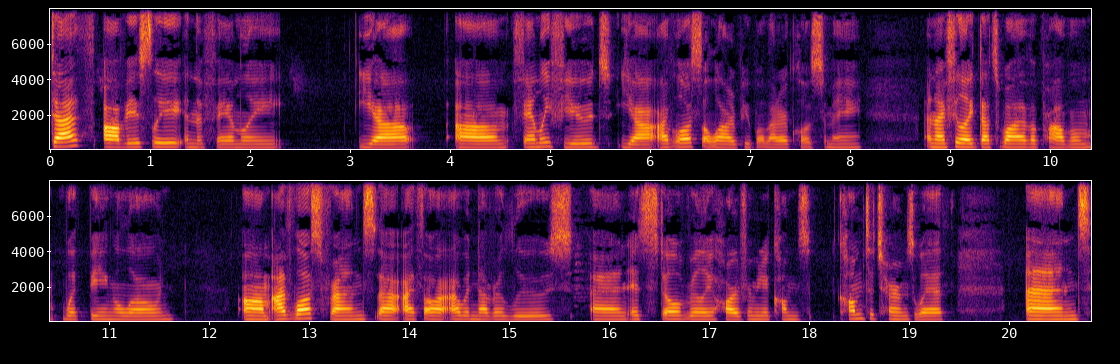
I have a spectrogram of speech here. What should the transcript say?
death obviously in the family. Yeah. Um family feuds. Yeah, I've lost a lot of people that are close to me. And I feel like that's why I have a problem with being alone. Um, I've lost friends that I thought I would never lose, and it's still really hard for me to come come to terms with. And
